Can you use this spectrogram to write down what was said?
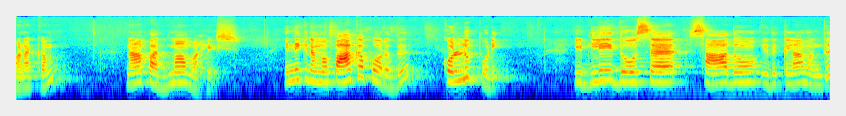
வணக்கம். நான் பத்மா மகேஷ். இன்றைக்கி நம்ம பார்க்க போகிறது கொள்ளுப்பொடி. இட்லி தோசை சாதம் இதுக்கெல்லாம் வந்து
